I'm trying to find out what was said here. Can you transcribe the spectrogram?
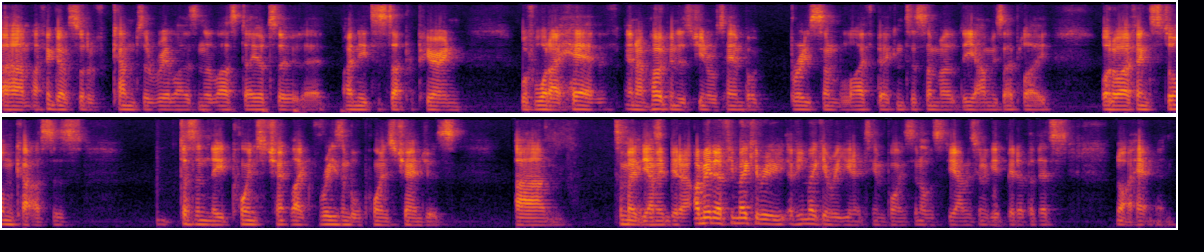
Um, I think I've sort of come to realize in the last day or two that I need to start preparing with what I have, and I'm hoping this General's Handbook breathes some life back into some of the armies I play. Although I think Stormcast is doesn't need points cha- like reasonable points changes um, to make the army better. I mean, if you make every if you make every unit ten points, then obviously the army's going to get better, but that's not happening.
